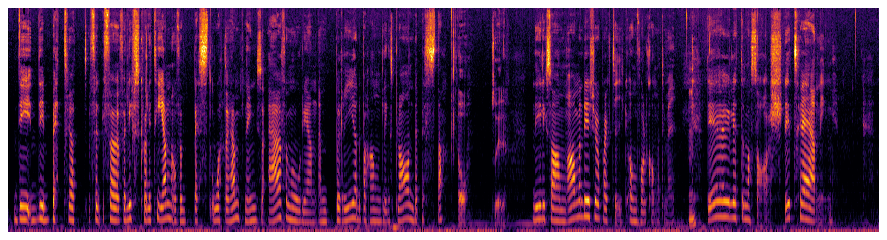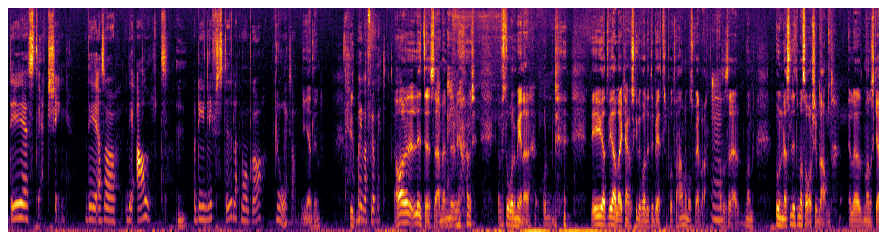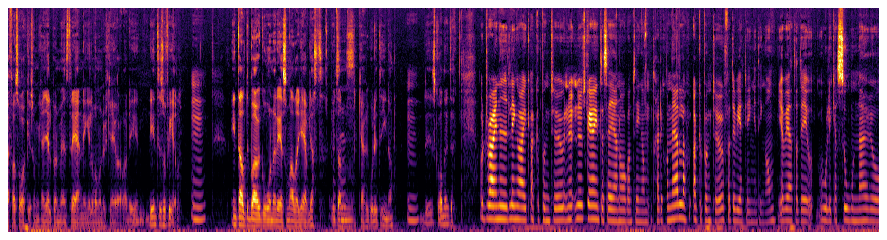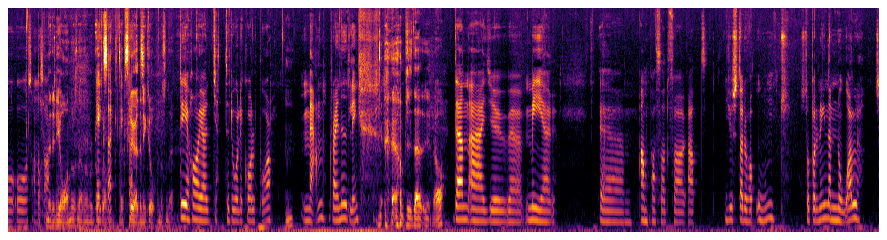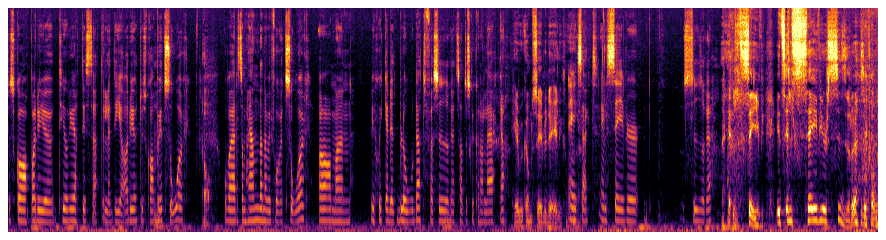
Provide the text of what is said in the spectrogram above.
det, det är bättre att för, för, för livskvaliteten och för bäst återhämtning så är förmodligen en bred behandlingsplan det bästa. Ja, så är det. Det är liksom, ja men det är kiropraktik om folk kommer till mig. Mm. Det är lite massage, det är träning, det är stretching. Det är, alltså, det är allt. Mm. Och det är en livsstil att må bra. Ja, Liksom. egentligen. Oj vad flummigt. Ja, lite så här, men jag förstår vad du menar. Och det är ju att vi alla kanske skulle vara lite bättre på att ta hand om oss själva. Mm. Alltså sådär. Man unnar sig lite massage ibland. Eller att man skaffar saker som kan hjälpa en med ens träning eller vad man nu kan göra. Det är, det är inte så fel. Mm. Inte alltid bara gå när det är som allra jävligast. Utan Precis. kanske gå lite innan. Mm. Det skadar inte. Och dry needling och ak- akupunktur. Nu, nu ska jag inte säga någonting om traditionell ak- akupunktur för det vet jag ingenting om. Jag vet att det är olika zoner och, och sådana Ja, saker. meridianer och sånt där. vad man pratar Exakt, om. exakt. Flöden i kroppen och sånt där. Det har jag jättedålig koll på. Mm. Men dry needling, ja, precis där. Ja, den är ju eh, mer eh, anpassad för att just där du har ont, stoppar du in en nål så skapar du ju teoretiskt sett, eller det gör du ju, att du skapar ju ett sår. ja, Och vad är det som händer när vi får ett sår? Ja men vi skickar dit blodet för syret så att du ska kunna läka. here we come to save the day. Liksom. Exakt. El Savior syre. El Savior. It's El Savior syre. Så kom,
